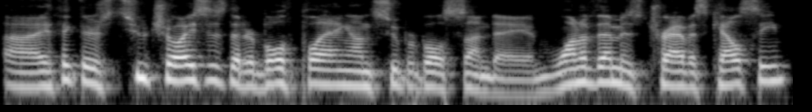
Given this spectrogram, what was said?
Uh, I think there's two choices that are both playing on Super Bowl Sunday, and one of them is Travis Kelce.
